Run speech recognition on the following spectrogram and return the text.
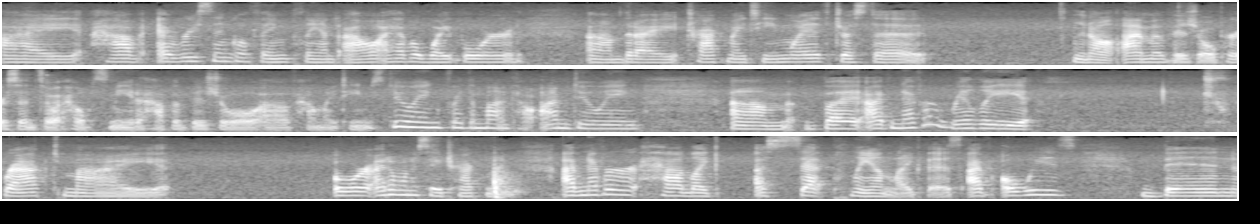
I have every single thing planned out. I have a whiteboard um, that I track my team with just to, you know, I'm a visual person, so it helps me to have a visual of how my team's doing for the month, how I'm doing. Um, but I've never really tracked my or I don't want to say track mine. I've never had like a set plan like this. I've always been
